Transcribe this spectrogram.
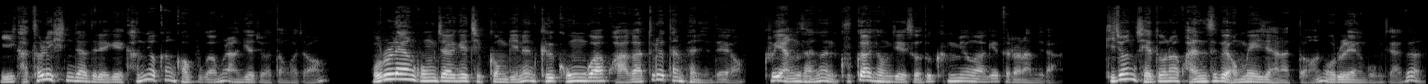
이 가톨릭 신자들에게 강력한 거부감을 안겨주었던 거죠. 오를레안 공작의 집권기는 그 공과 과가 뚜렷한 편인데요. 그 양상은 국가 경제에서도 극명하게 드러납니다. 기존 제도나 관습에 얽매이지 않았던 오를레안 공작은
